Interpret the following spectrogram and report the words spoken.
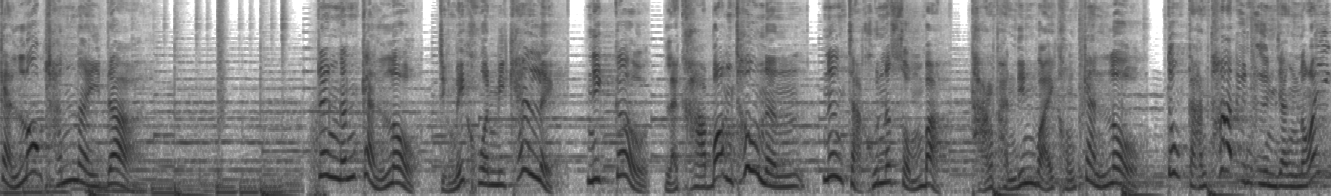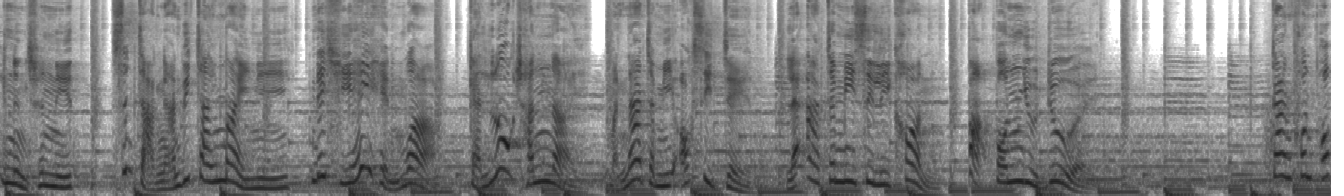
แก่นโลกชั้นในได้ ดังนั้นแก่นโลกจึงไม่ควรมีแค่เหล็ก นิกเกิล และคาร์บอนเท่านั้น เนื่องจากคุณสมบัติทางแผ่นดินไหวของแก่นโลก ต้องการธาตุอื่นๆ อย่างน้อยอีกหนึ่งชนิด ซึ่งจากงานวิจัยใหม่นี้ ได้ชี้ให้เห็นว่า แก่นโลกชั้นในมันน่าจะมีออกซิเจน และอาจจะมีซิลิคอน ปะปนอยู่ด้วย การค้นพบ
